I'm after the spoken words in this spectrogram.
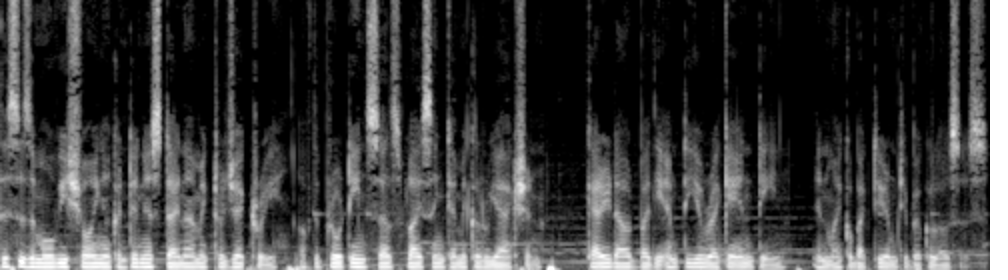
This is a movie showing a continuous dynamic trajectory of the protein self-splicing chemical reaction carried out by the MTU-RECA intein in Mycobacterium tuberculosis.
